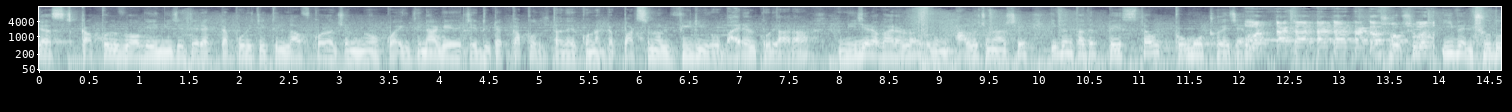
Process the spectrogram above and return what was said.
জাস্ট কাপল ব্লগে নিজেদের একটা পরিচিতি লাভ করার জন্য কয়েকদিন আগে যে দুইটা কাপল তাদের কোনো একটা পার্সোনাল ভিডিও ভাইরাল করে তারা নিজেরা ভাইরাল হয়। এবং আলোচনা আসে ইভেন তাদের পেজটাও প্রমোট হয়ে যায়। তোমার টাকা টাকা টাকা সবসময় ইভেন শুধু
